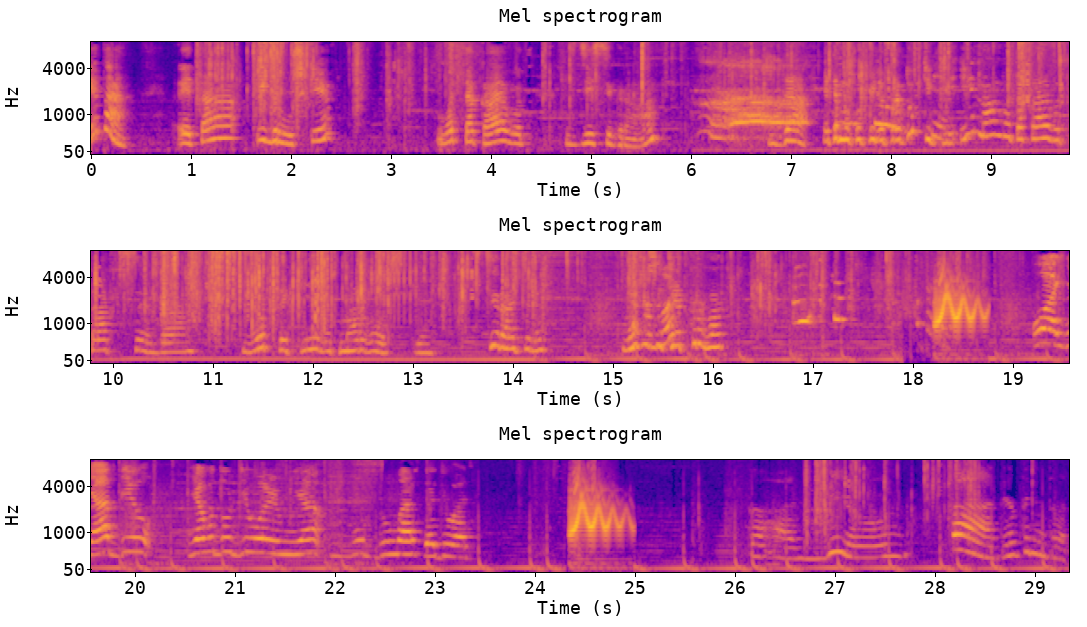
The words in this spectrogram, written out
Это, это игрушки. Вот такая вот здесь игра. Да, это мы купили продуктики, и нам вот такая вот акция, да. Вот такие вот морозки. Стиратели. Можешь идти открывать. Я, дел... я буду делать, я буду Настя делать. Так, берем. Так, это не тот.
